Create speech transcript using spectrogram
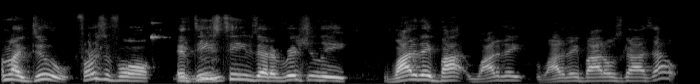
I'm like, dude. First of all, if Mhm. these teams that originally, why did they buy? Why did they? Why did they buy those guys out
